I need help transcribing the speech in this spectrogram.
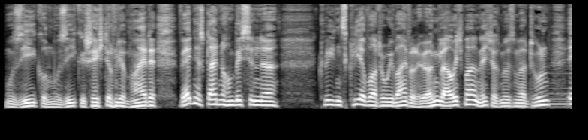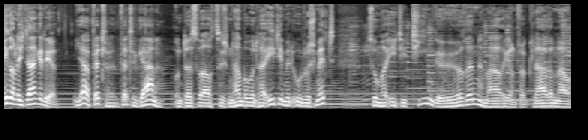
Musik und Musikgeschichte und wir beide werden jetzt gleich noch ein bisschen äh, Creedence Clearwater Revival hören, glaube ich mal, nicht? Das müssen wir tun. Egon, ich danke dir. Ja, bitte, bitte, gerne. Und das war auch zwischen Hamburg und Haiti mit Udo Schmidt. Zum Haiti-Team gehören Marion von Klarenau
